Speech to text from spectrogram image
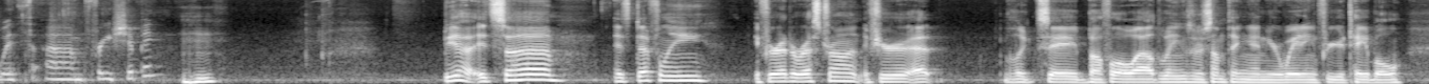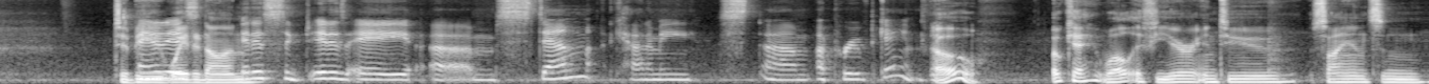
with um, free shipping. But yeah, it's uh, it's definitely if you're at a restaurant, if you're at like say Buffalo Wild Wings or something, and you're waiting for your table to be it is- waited on. It is it is a um, STEM Academy um, approved game. Oh, okay. Well, if you're into science and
